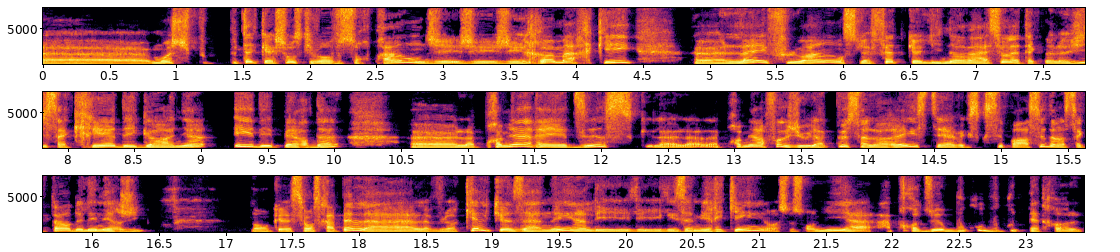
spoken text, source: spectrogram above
Euh, moi, je peut-être quelque chose qui va vous surprendre. J'ai remarqué euh, l'influence, le fait que l'innovation, la technologie, ça créait des gagnants et des perdants. Euh, la première indice, la, la, la première fois que j'ai eu la puce à l'oreille, c'était avec ce qui s'est passé dans le secteur de l'énergie. Donc, euh, si on se rappelle, il y a quelques années, hein, les, les, les, Américains se sont mis à, à, produire beaucoup, beaucoup de pétrole.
